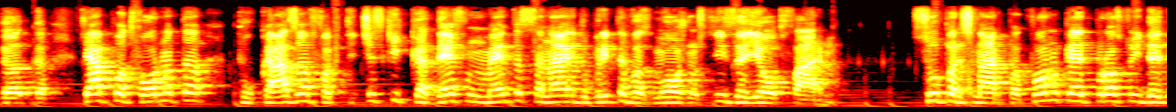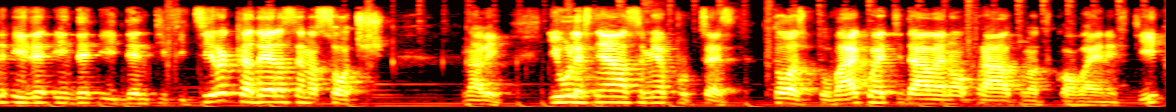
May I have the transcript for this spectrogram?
да, да... Тя платформата показва фактически къде в момента са най-добрите възможности за yield farming. Супер смарт платформа, където просто идентифицира къде да се насочиш. Нали? И улеснява самия процес. Тоест, това е което ти дава едно правото на такова NFT.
